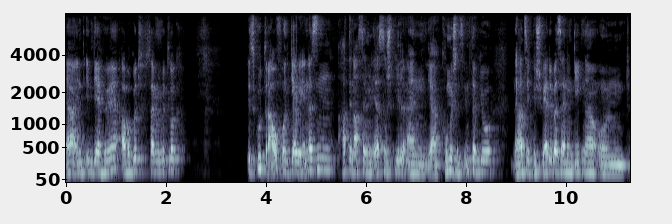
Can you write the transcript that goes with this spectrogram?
ja, in, in der Höhe. Aber gut, Simon Whitlock ist gut drauf und Gary Anderson hatte nach seinem ersten Spiel ein ja, komisches Interview. Er hat sich beschwert über seinen Gegner und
